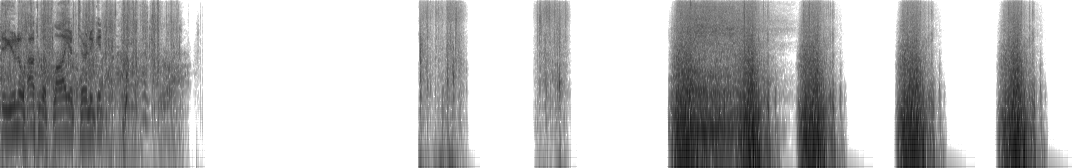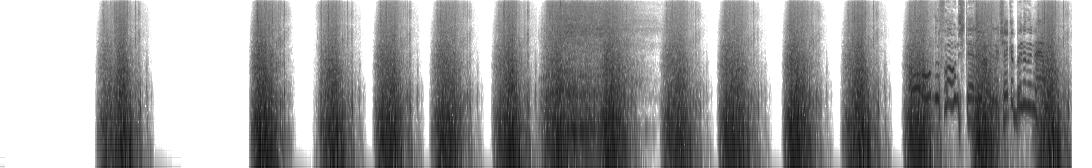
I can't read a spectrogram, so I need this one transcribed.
Do you know how to apply a tourniquet? the phone steady. I'm gonna take a bit of a nap.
